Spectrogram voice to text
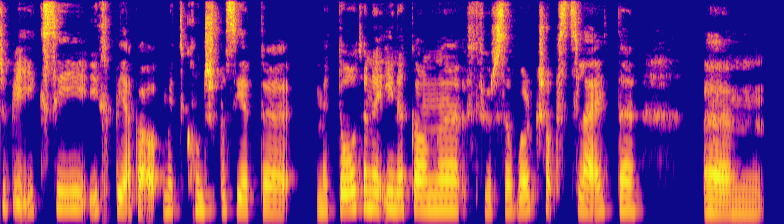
dabei gewesen. Ich bin eben mit kunstbasierten Methoden reingegangen, für so Workshops zu leiten. Ähm,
